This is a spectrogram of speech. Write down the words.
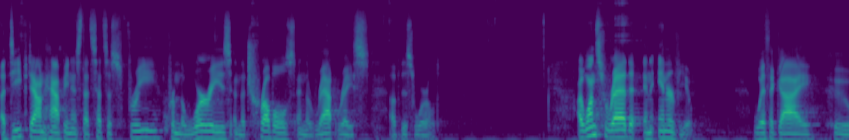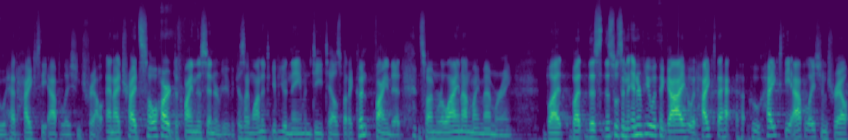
A deep down happiness that sets us free from the worries and the troubles and the rat race of this world. I once read an interview with a guy who had hiked the Appalachian Trail. And I tried so hard to find this interview because I wanted to give you a name and details, but I couldn't find it. And so I'm relying on my memory. But, but this, this was an interview with a guy who had hiked the, who hiked the Appalachian Trail,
